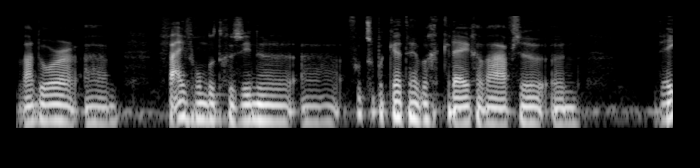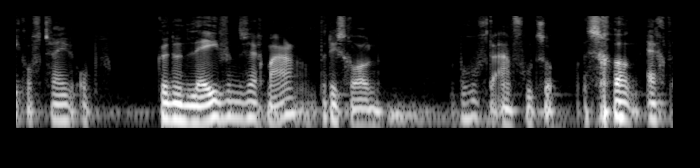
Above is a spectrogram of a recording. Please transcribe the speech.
waardoor 500 gezinnen voedselpakketten hebben gekregen waar ze een week of twee op kunnen leven, zeg maar. Want er is gewoon behoefte aan voedsel. Dat is gewoon echt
